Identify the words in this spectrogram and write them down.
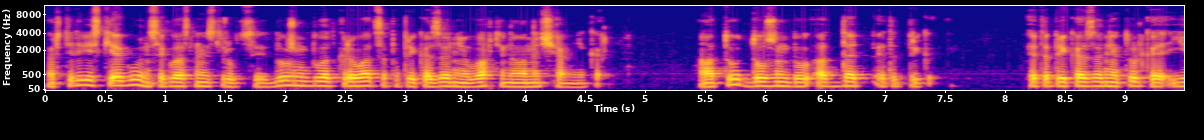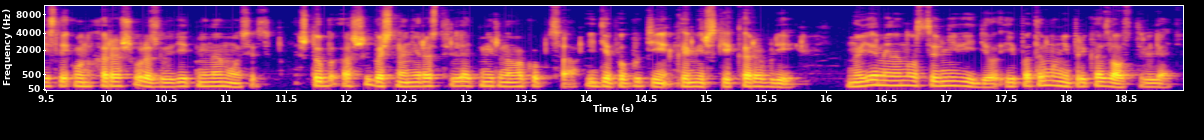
Артиллерийский огонь, согласно инструкции, должен был открываться по приказанию вахтенного начальника, а тот должен был отдать этот прик... это приказание только если он хорошо разглядит миноносец, чтобы ошибочно не расстрелять мирного купца, идя по пути камирских кораблей – но я миноносцев не видел и потому не приказал стрелять.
